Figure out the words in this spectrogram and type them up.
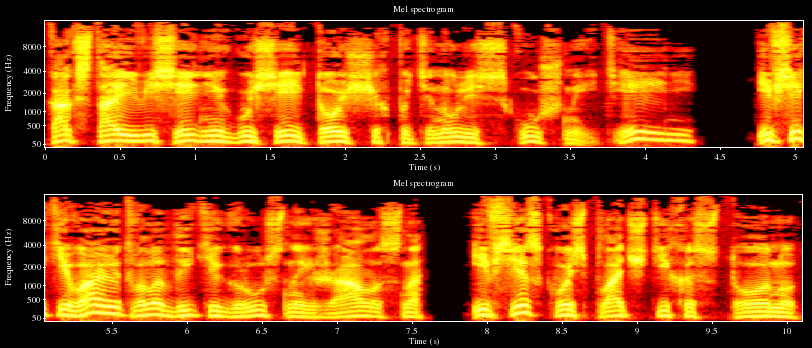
как стаи весенних гусей тощих, потянулись скучные тени, и все кивают владыке грустно и жалостно, и все сквозь плач тихо стонут.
